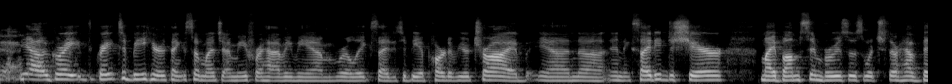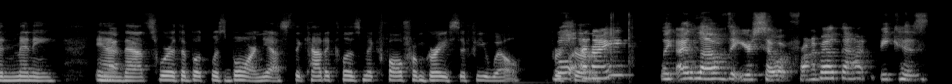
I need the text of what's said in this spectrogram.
Yeah. yeah. great, great to be here. Thanks so much, Emmy, for having me. I'm really excited to be a part of your tribe and uh, and excited to share my bumps and bruises, which there have been many, and yeah. that's where the book was born. Yes, the cataclysmic fall from grace, if you will, for well, sure. And I like I love that you're so upfront about that because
